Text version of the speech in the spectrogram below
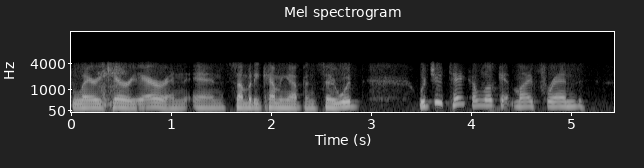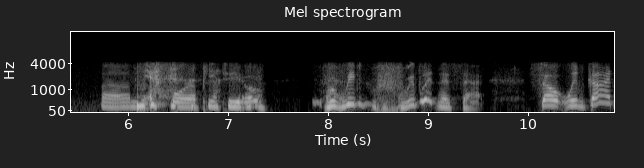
Larry Carriere and and somebody coming up and say, would would you take a look at my friend um, for a PTO? we've we've witnessed that. So we've got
